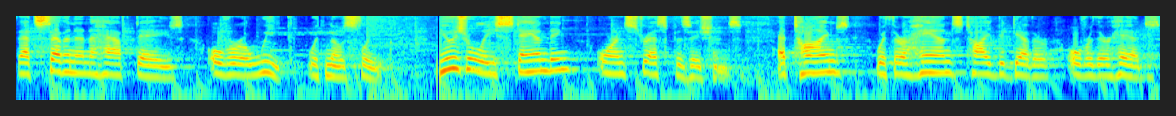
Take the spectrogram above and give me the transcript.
That's seven and a half days over a week with no sleep, usually standing or in stress positions, at times with their hands tied together over their heads,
